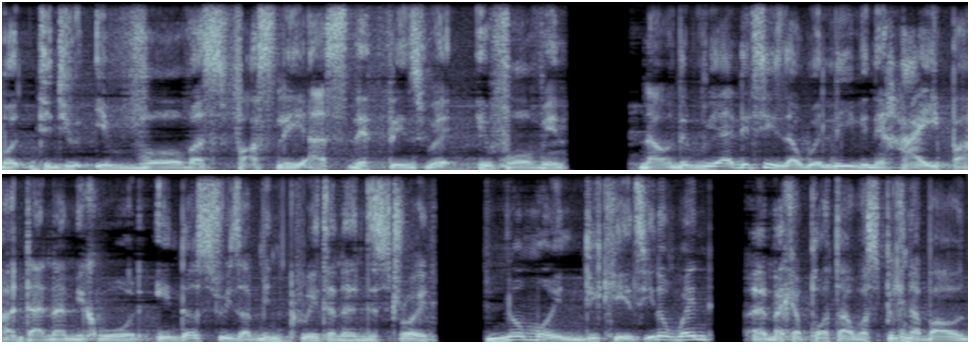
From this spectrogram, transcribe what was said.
but did you evolve as fastly as the things were evolving? Now, the reality is that we live in a hyper dynamic world. Industries are being created and destroyed. No more in decades. You know, when uh, Michael Porter was speaking about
